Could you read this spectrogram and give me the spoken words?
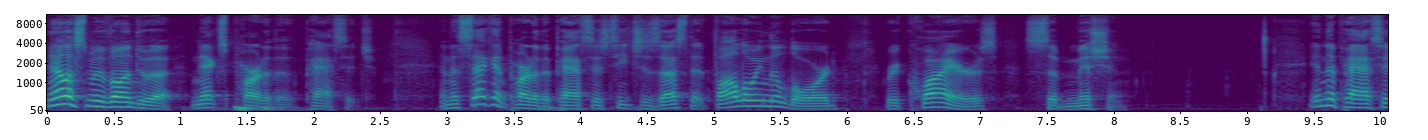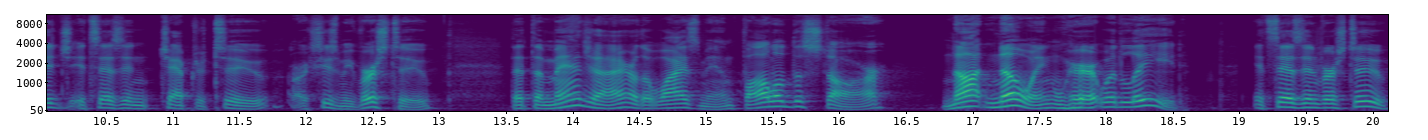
Now let's move on to a next part of the passage. And the second part of the passage teaches us that following the Lord requires submission. In the passage, it says in chapter 2, or excuse me, verse 2, that the Magi or the wise men followed the star, not knowing where it would lead. It says in verse 2,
